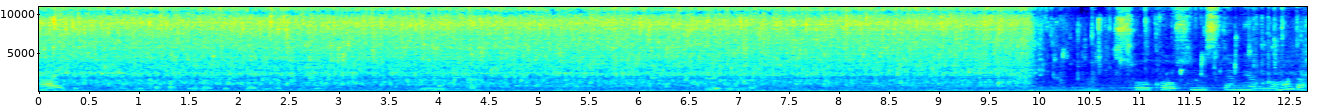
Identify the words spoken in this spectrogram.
Haydi. Kapat böyle. Çok güzel bir Soğuk olsun istemiyorum ama da.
